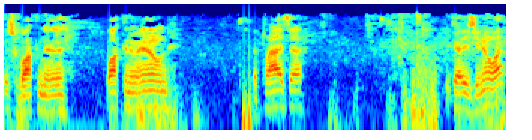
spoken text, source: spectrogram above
Just walking, uh, walking around the plaza because you know what?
